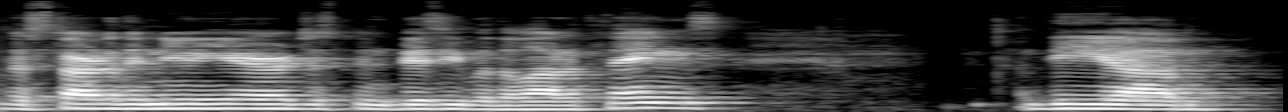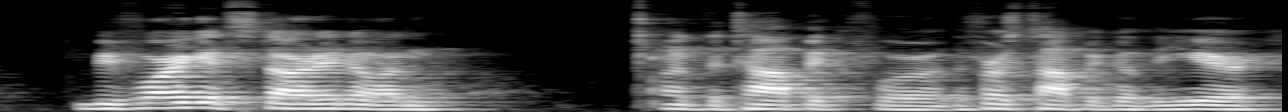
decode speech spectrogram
the start of the new year, just been busy with a lot of things. The um, before I get started on on the topic for the first topic of the year,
